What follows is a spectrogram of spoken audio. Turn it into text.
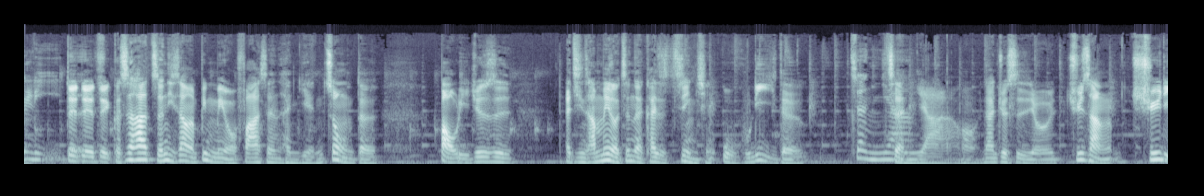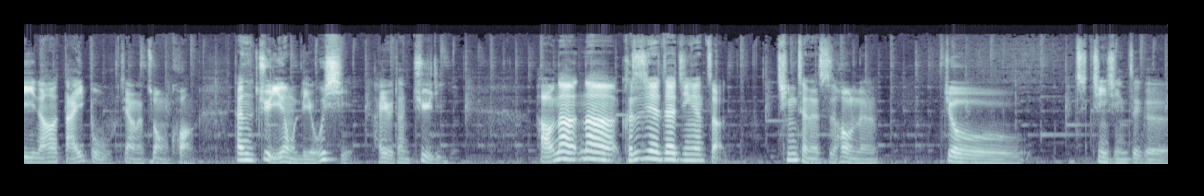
离。对对对，可是它整体上并没有发生很严重的暴力，就是呃，警察没有真的开始进行武力的。镇压，镇压哦，那就是有驱场驱离，然后逮捕这样的状况，但是距离那种流血还有一段距离。好，那那可是现在在今天早清晨的时候呢，就进行这个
